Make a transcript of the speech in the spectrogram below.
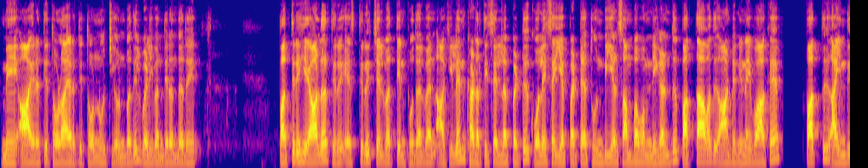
மே ஆயிரத்தி தொள்ளாயிரத்தி தொண்ணூற்றி ஒன்பதில் வெளிவந்திருந்தது. பத்திரிகையாளர் திரு எஸ் திருச்செல்வத்தின் புதல்வன் அகிலன் கடத்தி செல்லப்பட்டு கொலை செய்யப்பட்ட துன்பியல் சம்பவம் நிகழ்ந்து பத்தாவது ஆண்டு நினைவாக பத்து ஐந்து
